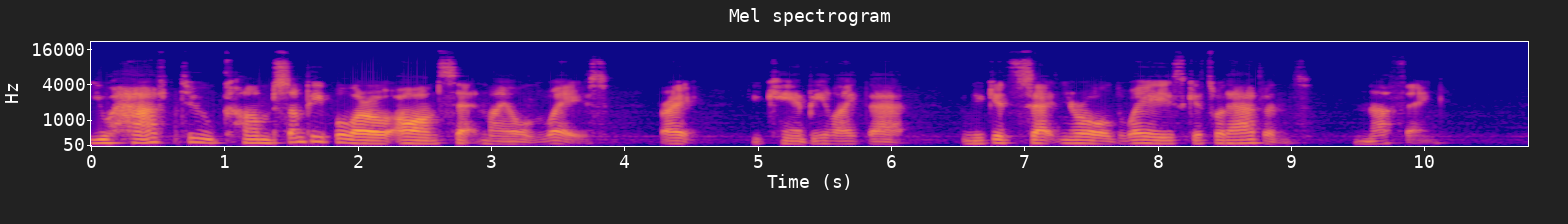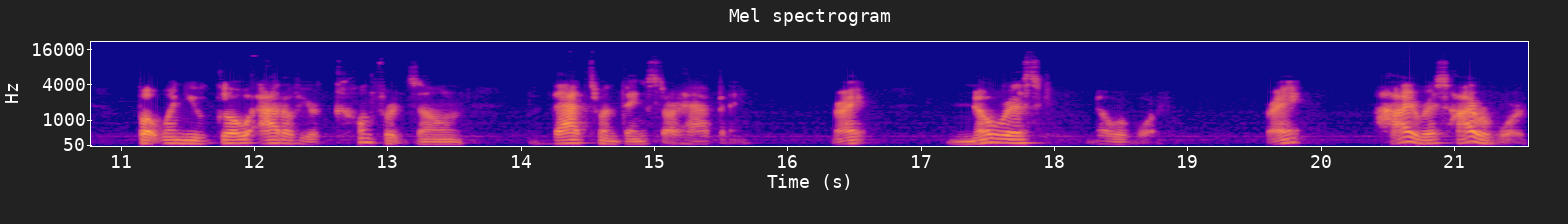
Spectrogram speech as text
you have to come some people are oh I'm set in my old ways, right? You can't be like that. When you get set in your old ways, guess what happens? Nothing. But when you go out of your comfort zone, that's when things start happening, right? No risk, no reward, right? High risk, high reward.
